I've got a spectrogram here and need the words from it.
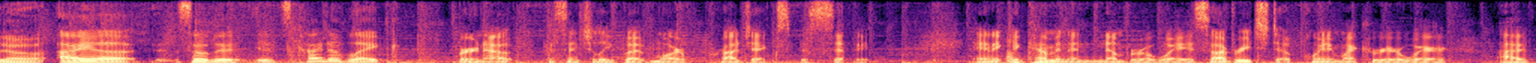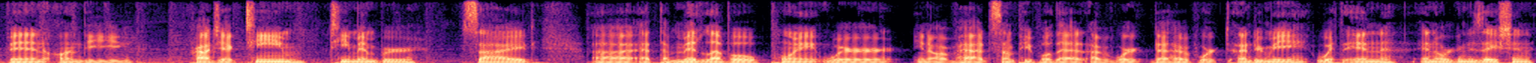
No, I uh so the it's kind of like burnout essentially, but more project specific. And it can come in a number of ways. So I've reached a point in my career where I've been on the project team, team member side, uh, at the mid-level point where you know I've had some people that I've worked that have worked under me within an organization,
